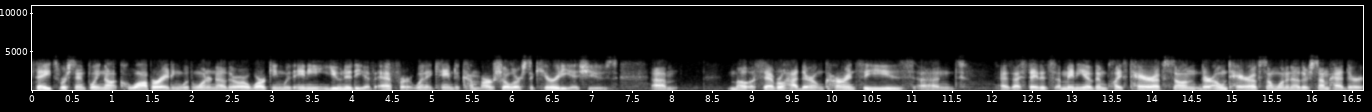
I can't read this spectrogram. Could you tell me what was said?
states were simply not cooperating with one another or working with any unity of effort when it came to commercial or security issues. Um, several had their own currencies, and as I stated, so many of them placed tariffs on their own tariffs on one another. Some had their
